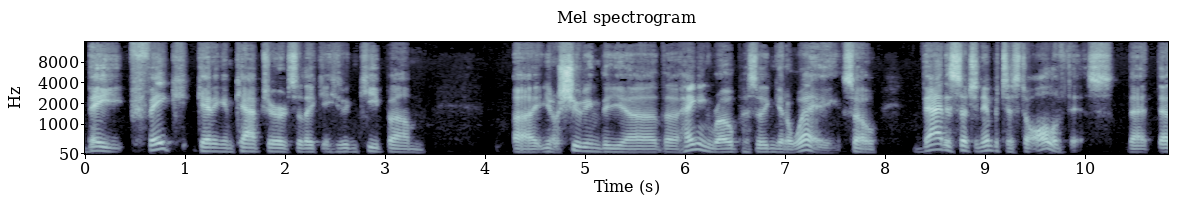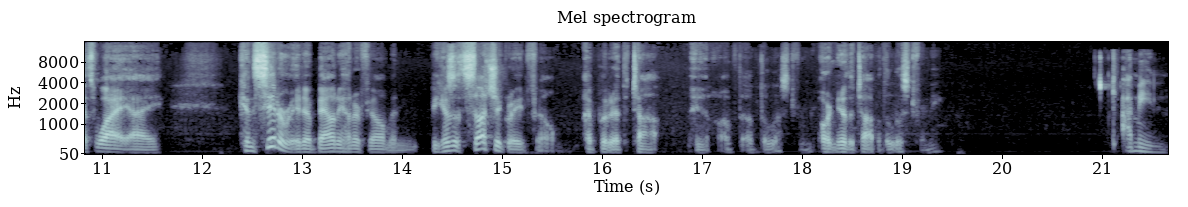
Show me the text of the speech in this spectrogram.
they fake getting him captured so they can he can keep um, uh, you know shooting the uh, the hanging rope so he can get away. So that is such an impetus to all of this that that's why I consider it a bounty hunter film, and because it's such a great film, I put it at the top you know, of, the, of the list for me, or near the top of the list for me. I mean,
